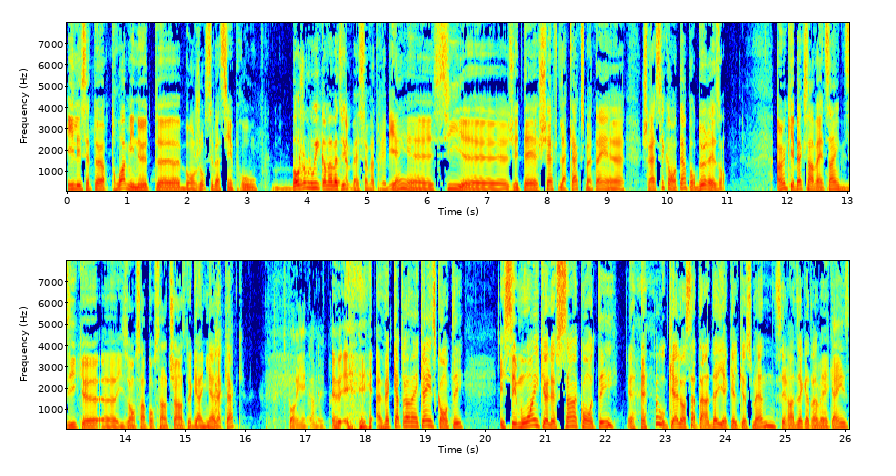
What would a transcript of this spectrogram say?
Il est 7 h 3 minutes. Euh, bonjour Sébastien Prou. Bonjour Louis, comment vas-tu? Ben ça va très bien. Euh, si euh, j'étais chef de la CAC ce matin, je serais assez content pour deux raisons. Un, Québec 125 dit que ils ont 100% de chance de gagner à la CAC. C'est pas rien quand même. avec 95 comptés. Et c'est moins que le 100 comptés auquel on s'attendait il y a quelques semaines. C'est rendu à 95.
